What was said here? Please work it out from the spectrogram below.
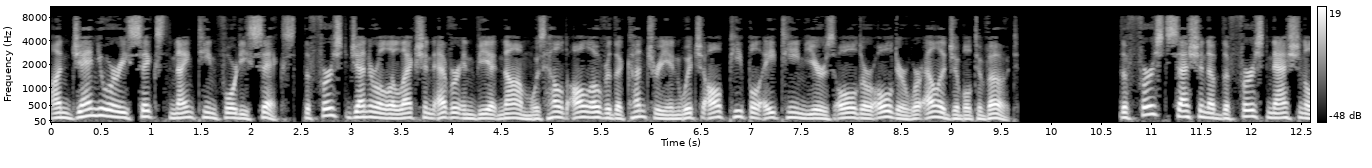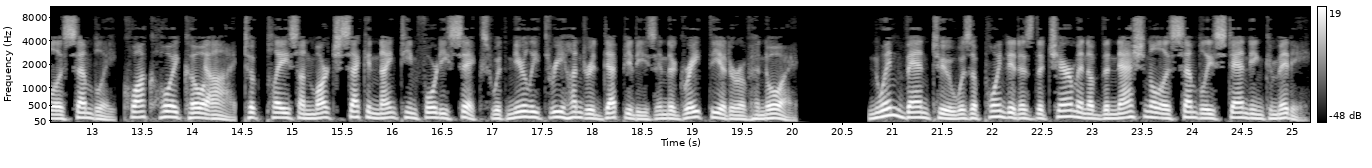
On January 6, 1946, the first general election ever in Vietnam was held all over the country in which all people 18 years old or older were eligible to vote. The first session of the First National Assembly took place on March 2, 1946 with nearly 300 deputies in the Great Theatre of Hanoi. Nguyen Van Tu was appointed as the chairman of the National Assembly's Standing Committee.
